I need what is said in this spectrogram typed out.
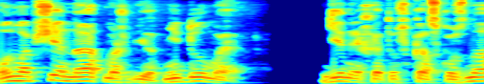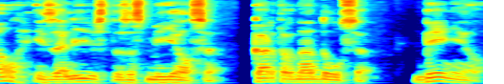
Он вообще на отмаш бьет, не думая. Генрих эту сказку знал и заливисто засмеялся. Картер надулся. «Дэниел».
